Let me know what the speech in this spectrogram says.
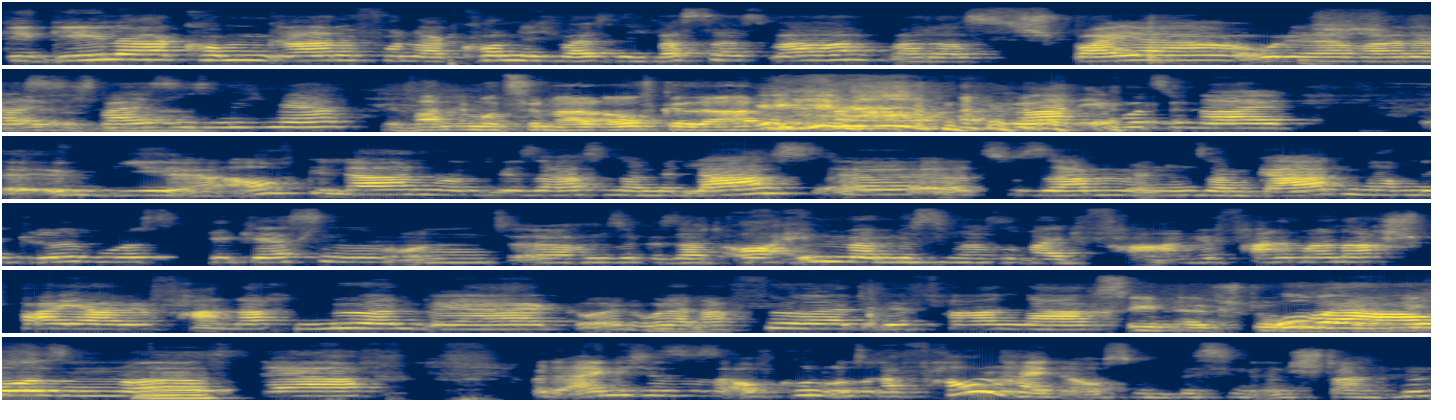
GGler kommen gerade von der Con, ich weiß nicht, was das war. War das Speyer oder war das, ich weiß, ich weiß es nicht mehr. Wir waren emotional aufgeladen. genau, wir waren emotional äh, irgendwie äh, aufgeladen und wir saßen dann mit Lars äh, zusammen in unserem Garten, haben eine Grillwurst gegessen und äh, haben so gesagt, oh, immer müssen wir so weit fahren. Wir fahren mal nach Speyer, wir fahren nach Nürnberg und, oder nach Fürth, wir fahren nach 10, Oberhausen, oh, das nervt. Und eigentlich ist es aufgrund unserer Faulheit auch so ein bisschen entstanden,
